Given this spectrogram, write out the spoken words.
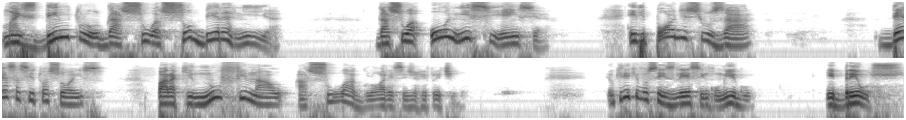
Mas dentro da sua soberania, da sua onisciência, ele pode se usar dessas situações para que no final a sua glória seja refletida. Eu queria que vocês lessem comigo Hebreus,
